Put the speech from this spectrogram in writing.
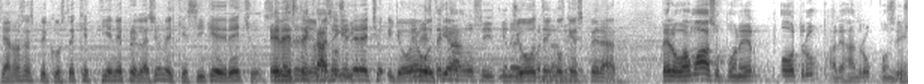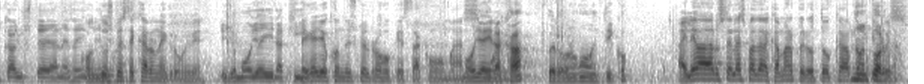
Ya nos explicó usted que tiene prelación, el que sigue derecho. Si En este este caso, sí. derecho y yo voy En a este voltear, caso, sí tiene yo prelación. tengo que esperar. Pero vamos a suponer otro, Alejandro, conduzca usted allá en ese... Conduzco en- este carro negro, muy bien. Y yo me voy a ir aquí, Venga, yo conduzco el rojo que está como más... me voy a ir acá, perdón un momentico. Ahí le va a dar usted la espalda a la cámara, pero toca... No importa. pues,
